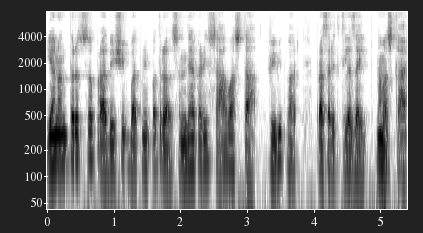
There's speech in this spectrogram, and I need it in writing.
यानंतरचं प्रादेशिक बातमीपत्र संध्याकाळी सहा वाजता विविध भार प्रसारित केलं जाईल. नमस्कार.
